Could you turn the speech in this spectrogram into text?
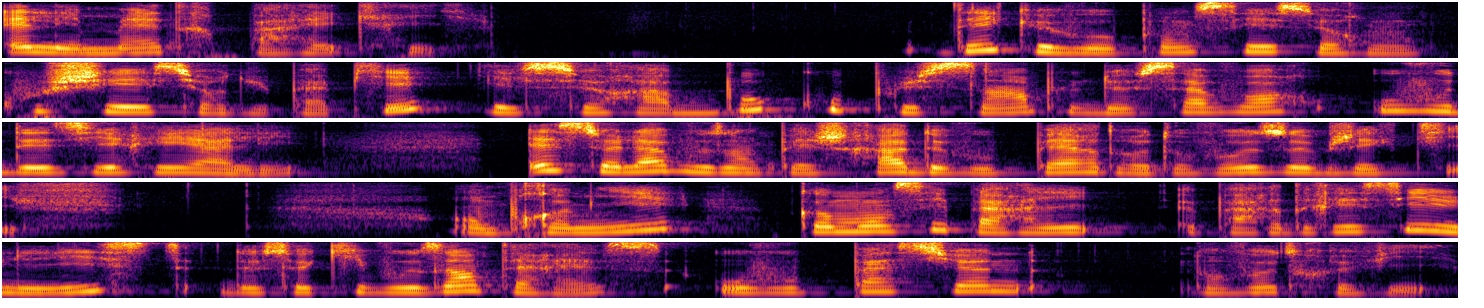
et les mettre par écrit. Dès que vos pensées seront couchées sur du papier, il sera beaucoup plus simple de savoir où vous désirez aller, et cela vous empêchera de vous perdre dans vos objectifs. En premier, commencez par, dresser une liste de ce qui vous intéresse ou vous passionne dans votre vie.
